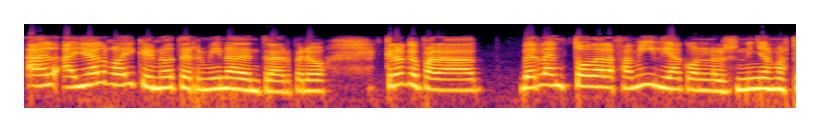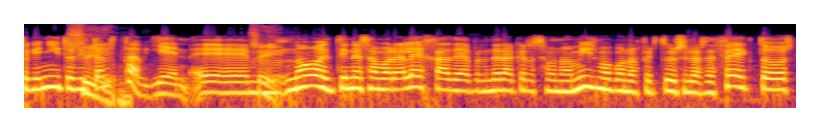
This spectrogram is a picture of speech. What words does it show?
Al- hay algo ahí que no termina de entrar, pero creo que para verla en toda la familia, con los niños más pequeñitos Sí. y tal, está bien. Eh, Sí. ¿no? Tiene esa moraleja de aprender a quererse a uno mismo con los virtudes y los defectos.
